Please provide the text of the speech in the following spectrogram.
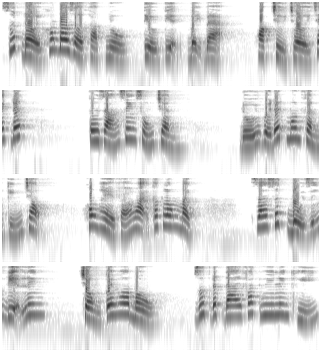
suốt đời không bao giờ khạc nhổ, tiểu tiện, bậy bạ hoặc chửi trời trách đất. Tôi giáng sinh xuống trần, đối với đất muôn phần kính trọng, không hề phá hoại các long mạch, ra sức bồi dưỡng địa linh, trồng cây hoa màu, giúp đất đai phát huy linh khí.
